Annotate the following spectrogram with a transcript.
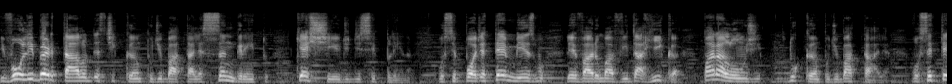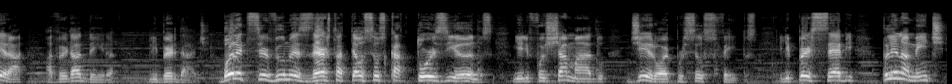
E vou libertá-lo deste campo de batalha sangrento que é cheio de disciplina. Você pode até mesmo levar uma vida rica para longe do campo de batalha. Você terá a verdadeira liberdade. Bullet serviu no exército até os seus 14 anos e ele foi chamado de herói por seus feitos. Ele percebe plenamente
